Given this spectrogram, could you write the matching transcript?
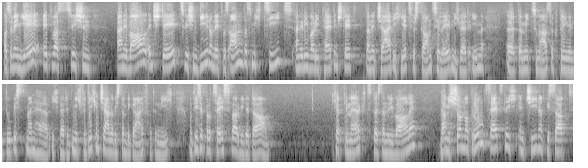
Also wenn je etwas zwischen, eine Wahl entsteht zwischen dir und etwas anderem, das mich zieht, eine Rivalität entsteht, dann entscheide ich jetzt fürs ganze Leben, ich werde immer damit zum Ausdruck bringen, du bist mein Herr, ich werde mich für dich entscheiden, ob ich es dann begreife oder nicht. Und dieser Prozess war wieder da. Ich habe gemerkt, da ist ein Rivale, da habe ich schon mal grundsätzlich entschieden, habe gesagt,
